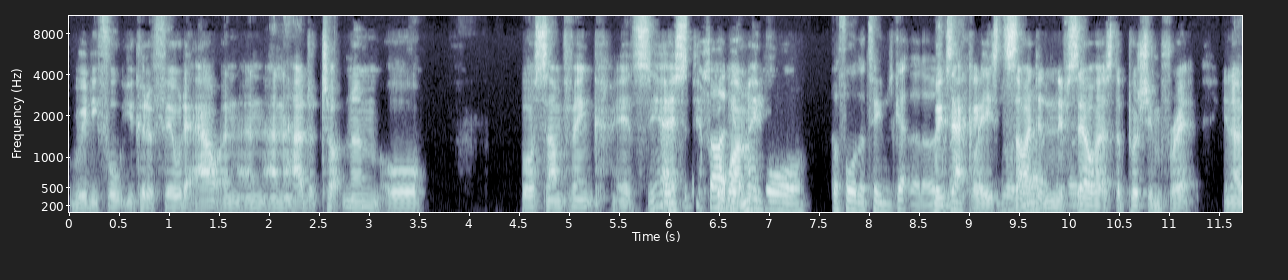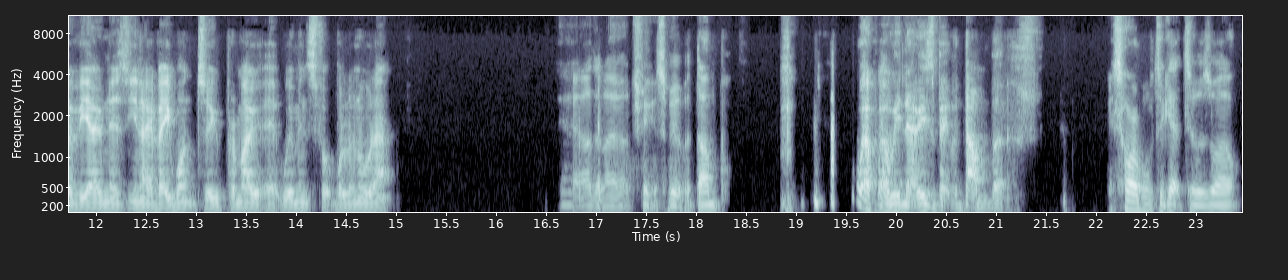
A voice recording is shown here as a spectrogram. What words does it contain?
really thought you could have filled it out and, and, and had a Tottenham or or something. It's yeah, it's, it's a difficult one. Before, before the teams get there, though. Exactly, he's decided, and if Selhurst are pushing for it, you know, the owners, you know, they want to promote it, women's football and all that. Yeah, I don't know. I just think it's a bit of a dump. well, well, we know it's a bit of a dump, but it's horrible to get to as well.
